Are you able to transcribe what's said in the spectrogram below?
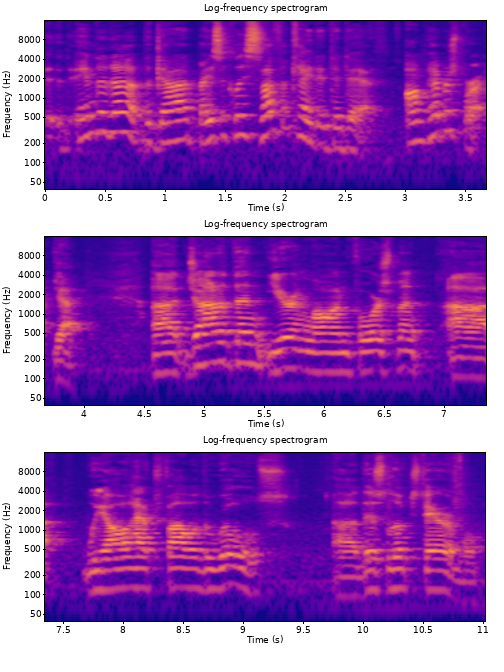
it ended up the guy basically suffocated to death on pepper spray. Yeah. Uh, Jonathan, you're in law enforcement. Uh, we all have to follow the rules. Uh, this looks terrible.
